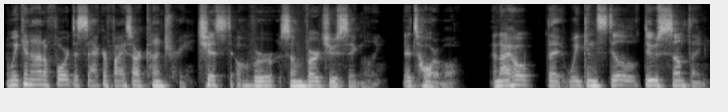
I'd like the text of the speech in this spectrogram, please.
And we cannot afford to sacrifice our country just over some virtue signaling. It's horrible. And I hope that we can still do something.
